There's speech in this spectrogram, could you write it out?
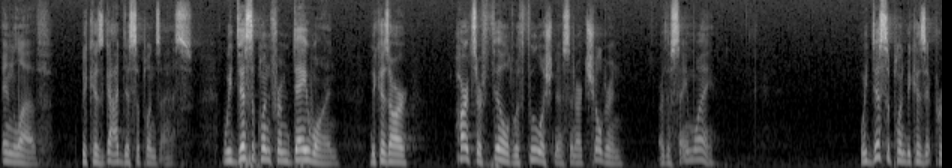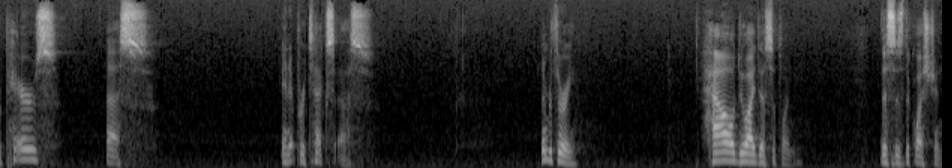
in love because God disciplines us. We discipline from day one because our hearts are filled with foolishness and our children are the same way. We discipline because it prepares us and it protects us. Number three, how do I discipline? This is the question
